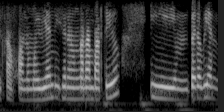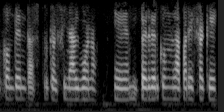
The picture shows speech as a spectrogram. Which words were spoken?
están jugando muy bien, hicieron un gran partido, y pero bien, contentas, porque al final, bueno, eh, perder con la pareja que,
